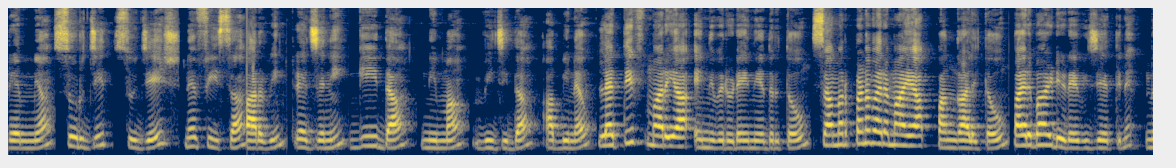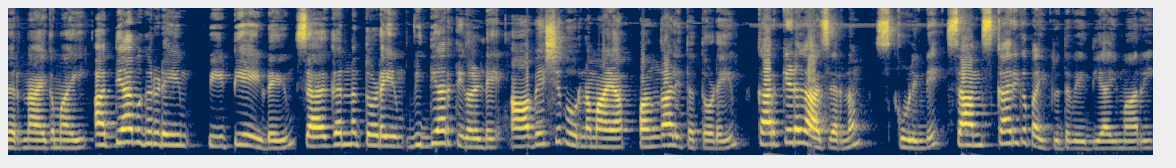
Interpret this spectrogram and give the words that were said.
രമ്യ സുർജിത് സുജേഷ് നഫീസ അർവിൻ രജനി ഗീത നിമ വിജിത അഭിനവ് ലത്തീഫ് മറിയ എന്നിവരുടെ നേതൃത്വവും സമർപ്പണപരമായ പങ്കാളിത്തവും പരിപാടിയുടെ വിജയത്തിന് നിർണായകമായി. അധ്യാപകരുടെയും പി ടി എയുടെയും സഹകരണത്തോടെയും വിദ്യാർത്ഥികളുടെ ആവേശപൂർണമായ പങ്കാളിത്തത്തോടെയും കർക്കിടകാചരണം സ്കൂളിന്റെ സാംസ്കാരിക പൈതൃക വേദിയായി മാറി.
